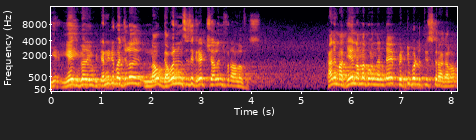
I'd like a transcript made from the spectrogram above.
ఏ- ఏ వీటన్నిటి మధ్యలో now governance is a great challenge for all of is కానీ మాకేం నమ్మకం ఉందంటే పెట్టుబడులు తీసుకురాగలం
